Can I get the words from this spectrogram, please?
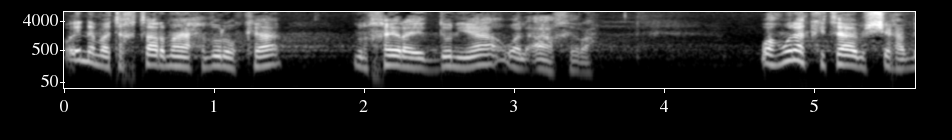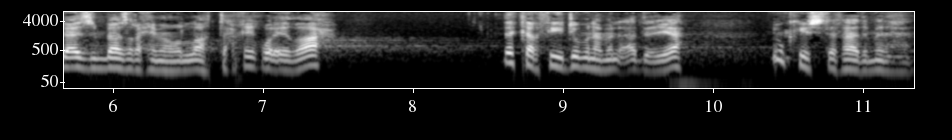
وإنما تختار ما يحضرك من خيري الدنيا والآخرة. وهناك كتاب الشيخ عبد العزيز بن باز رحمه الله التحقيق والإيضاح ذكر فيه جملة من الأدعية يمكن يستفاد منها.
